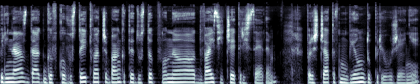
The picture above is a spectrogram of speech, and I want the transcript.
При нас, да, гъвкавостта и това, че банката е достъпва на 24-7 през чата в мобилното приложение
